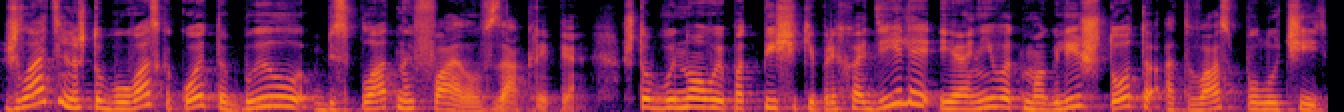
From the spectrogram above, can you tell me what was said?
желательно, чтобы у вас какой-то был бесплатный файл в закрепе, чтобы новые подписчики приходили, и они вот могли что-то от вас получить.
